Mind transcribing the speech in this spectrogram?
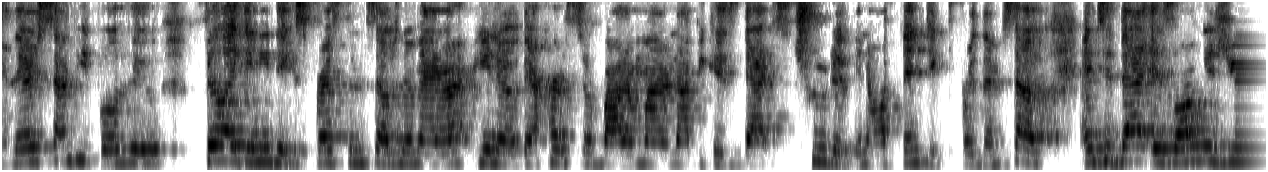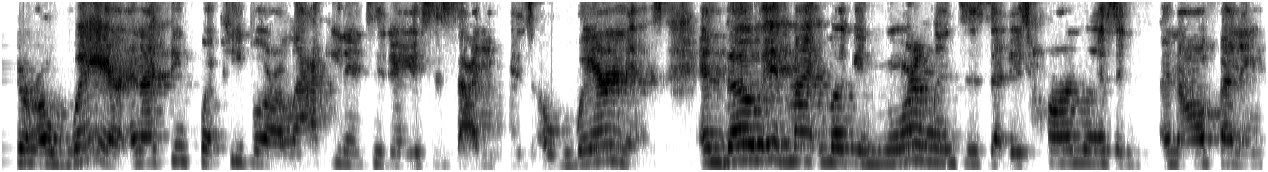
And there's some people who feel like they need to express themselves no matter, you know, it hurts their bottom line or not, because that's true to and authentic for themselves. And to that, as long as you're aware, and I think what people are lacking in today's society is awareness. And though it might look in more lenses that is harmless and, and all fun and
